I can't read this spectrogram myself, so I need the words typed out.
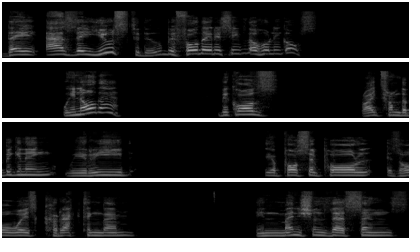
they as they used to do before they received the Holy Ghost. We know that because right from the beginning we read the apostle Paul is always correcting them. He mentions their sins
